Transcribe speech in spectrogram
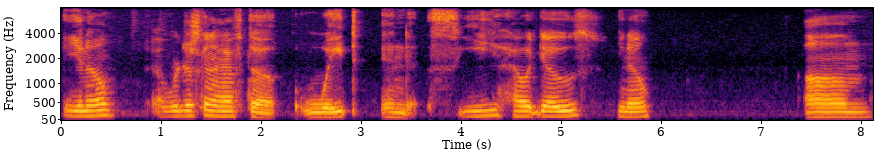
you know we're just gonna have to wait and see how it goes you know? Um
